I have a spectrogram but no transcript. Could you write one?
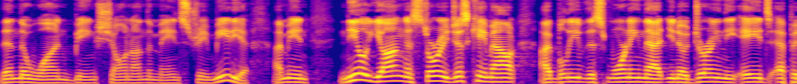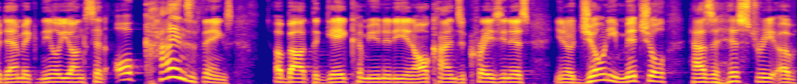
than the one being shown on the mainstream media. I mean, Neil Young, a story just came out, I believe, this morning that, you know, during the AIDS epidemic, Neil Young said all kinds of things about the gay community and all kinds of craziness. You know, Joni Mitchell has a history of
